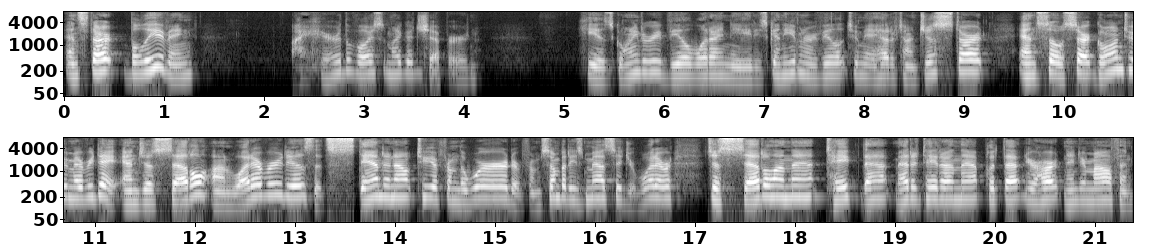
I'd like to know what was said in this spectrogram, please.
And start believing I hear the voice of my good shepherd. He is going to reveal what I need. He's going to even reveal it to me ahead of time. Just start and so start going to him every day and just settle on whatever it is that's standing out to you from the word or from somebody's message or whatever. Just settle on that, take that, meditate on that, put that in your heart and in your mouth, and,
